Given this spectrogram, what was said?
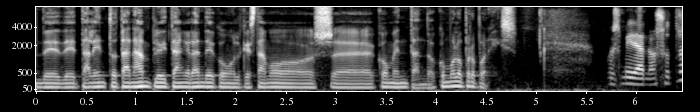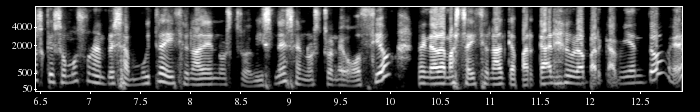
de, talento tan amplio y tan grande como el que estamos eh, comentando? ¿Cómo lo proponéis? Pues mira, nosotros que somos una empresa muy tradicional en nuestro business, en nuestro negocio, no hay nada más tradicional que aparcar en un aparcamiento, ¿eh?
